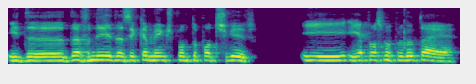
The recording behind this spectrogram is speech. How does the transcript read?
e de, de avenidas e caminhos para onde tu podes seguir. E, e a próxima pergunta é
